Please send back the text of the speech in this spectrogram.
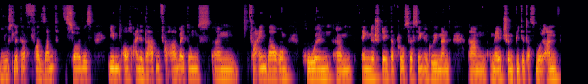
Newsletter-Versand-Service eben auch eine Datenverarbeitungsvereinbarung ähm, holen, ähm, Englisch Data Processing Agreement. Ähm, Mailchimp bietet das wohl an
